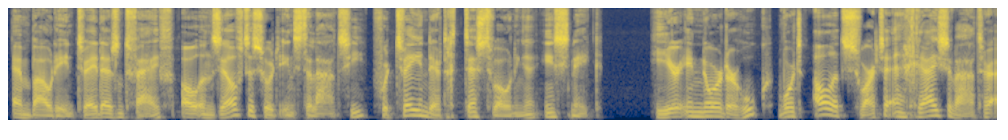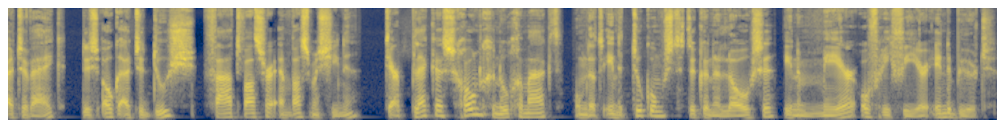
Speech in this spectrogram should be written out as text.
en bouwde in 2005 al eenzelfde soort installatie voor 32 testwoningen in Sneek. Hier in Noorderhoek wordt al het zwarte en grijze water uit de wijk, dus ook uit de douche, vaatwasser en wasmachine, ter plekke schoon genoeg gemaakt om dat in de toekomst te kunnen lozen in een meer of rivier in de buurt.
